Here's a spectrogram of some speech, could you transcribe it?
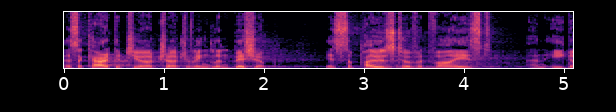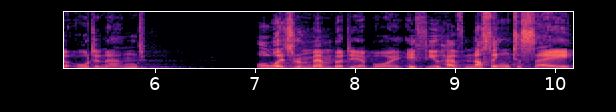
As a caricature Church of England bishop, is supposed to have advised an eager ordinand Always remember, dear boy, if you have nothing to say,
